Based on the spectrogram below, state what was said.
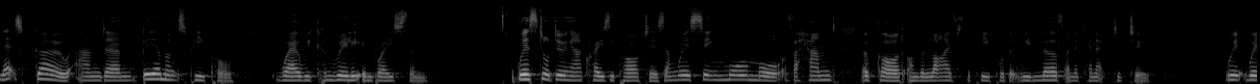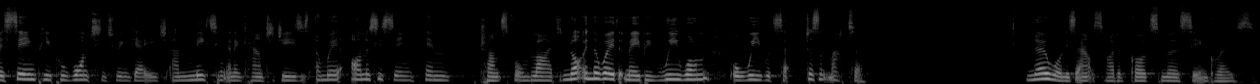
Let's go and um, be amongst people where we can really embrace them. We're still doing our crazy parties, and we're seeing more and more of the hand of God on the lives of the people that we love and are connected to. We're, we're seeing people wanting to engage and meeting and encounter Jesus, and we're honestly seeing Him transform lives, not in the way that maybe we want or we would say, doesn't matter. No one is outside of God's mercy and grace.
